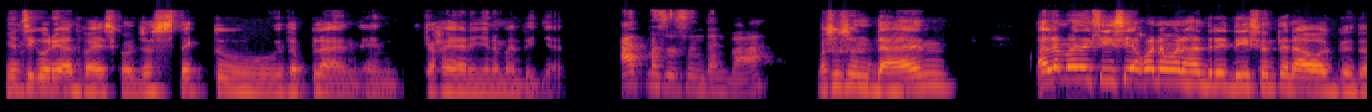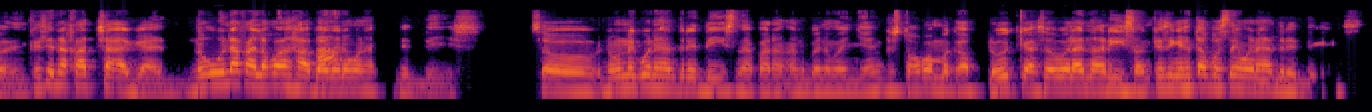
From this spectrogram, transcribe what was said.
yun siguro yung advice ko, just stick to the plan and kakayanin niyo naman din yan. At masusundan ba? Masusundan? Alam mo nagsisi ako ng 100 days yung tinawag ko dun kasi na-cut siya agad. Nung una akala ko ang haba na Ah. ng 100 days. So, nung nag-100 days na parang ano ba naman yan, gusto ko pang mag-upload kaso wala ng reason kasi nga tapos na yung 100 days.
